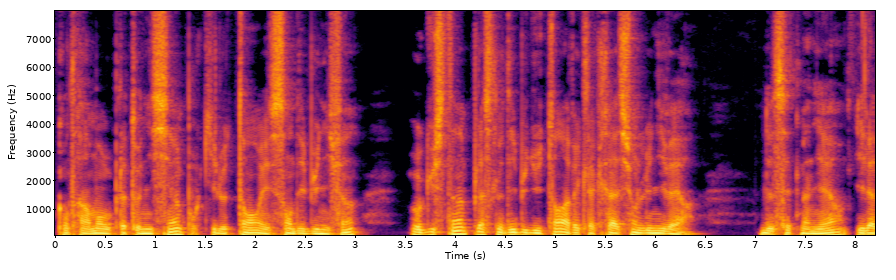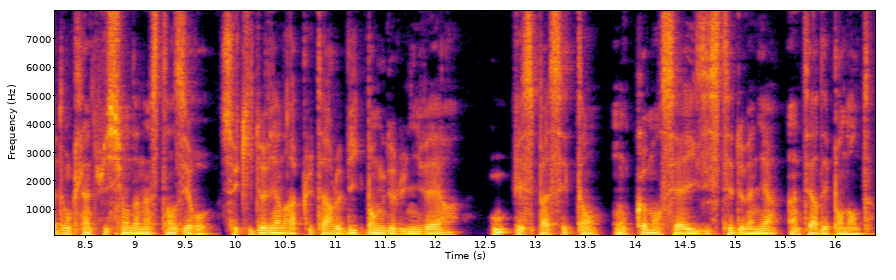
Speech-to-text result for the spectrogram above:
Contrairement aux platoniciens pour qui le temps est sans début ni fin, Augustin place le début du temps avec la création de l'univers. De cette manière, il a donc l'intuition d'un instant zéro, ce qui deviendra plus tard le Big Bang de l'univers, où espace et temps ont commencé à exister de manière interdépendante.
